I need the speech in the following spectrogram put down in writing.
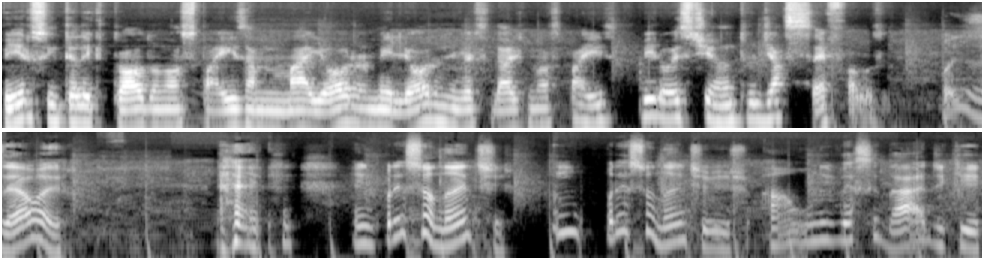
berço intelectual do nosso país, a maior, melhor universidade do nosso país, virou este antro de acéfalos. Pois é, ué. É, é impressionante. Impressionante, bicho. A universidade que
